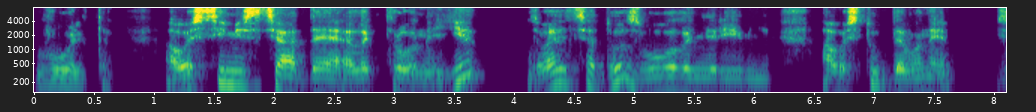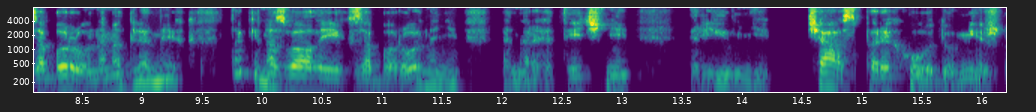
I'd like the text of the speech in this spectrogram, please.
вольта. А ось ці місця, де електрони є, називаються дозволені рівні. А ось тут, де вони заборонено для них, так і назвали їх заборонені енергетичні рівні. Час переходу між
